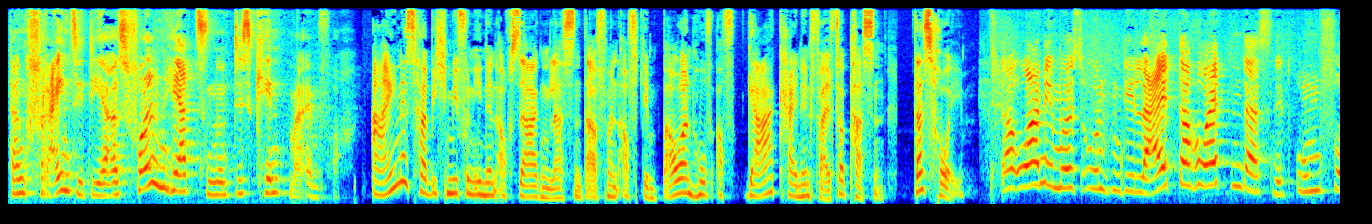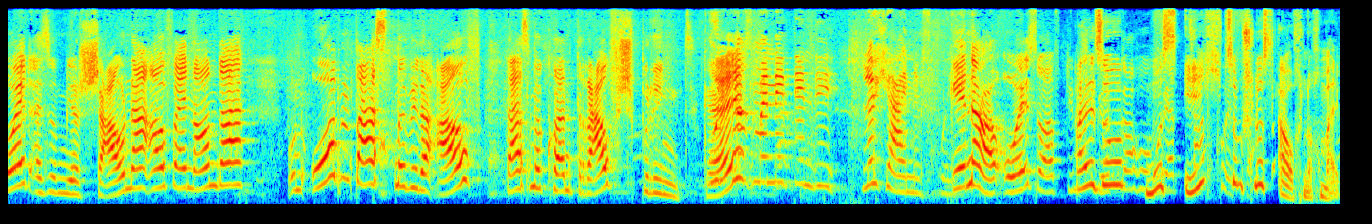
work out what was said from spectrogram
dann freuen sie dir aus vollem Herzen und das kennt man einfach. Eines habe ich mir von Ihnen auch sagen lassen, darf man auf dem Bauernhof auf gar keinen Fall verpassen. Das Heu. Der eine muss unten die Leiter halten, dass es nicht umfällt. Also wir schauen auch aufeinander. Und oben passt man wieder auf, dass man keinen draufspringt. Gell? Und dass man nicht in die Löcher reinfällt. Genau, also auf dem Also muss ich zum Schluss auch noch mal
